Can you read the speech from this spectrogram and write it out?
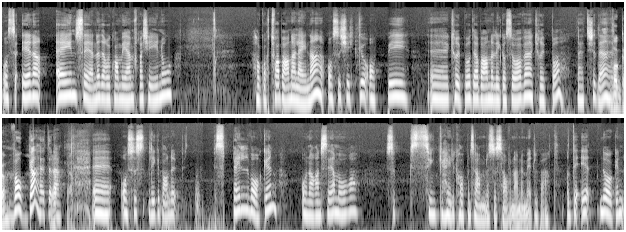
Og så er det én scene der hun kommer hjem fra kino har gått fra barnet alene, og så kikker hun oppi eh, krybba der barnet ligger og sover. Krybba, det heter ikke det. Vogga. Vogga heter det. Ja, ja. Eh, og så ligger barnet spell våken, og når han ser mora, så synker hele kroppen sammen, og så sovner han umiddelbart. Og det er noen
